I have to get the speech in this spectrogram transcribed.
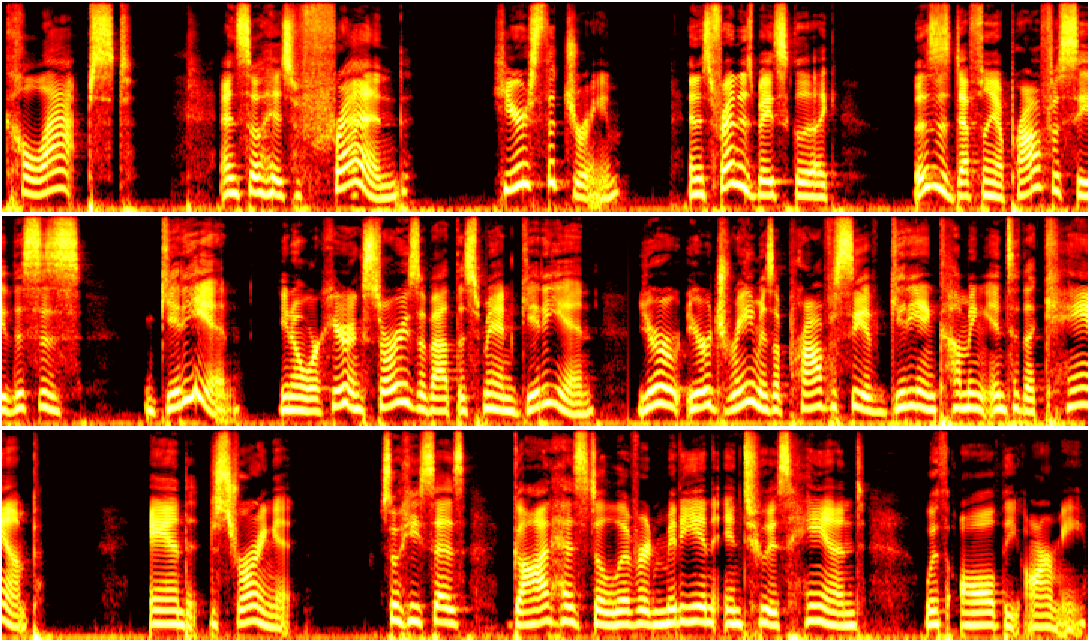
collapsed and so his friend hears the dream, and his friend is basically like, This is definitely a prophecy. This is Gideon. You know, we're hearing stories about this man Gideon. Your your dream is a prophecy of Gideon coming into the camp and destroying it. So he says, God has delivered Midian into his hand with all the army.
